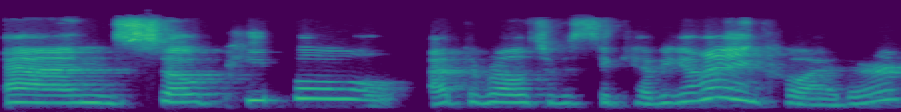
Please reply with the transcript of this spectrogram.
And so, people at the Relativistic Heavy Ion Collider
